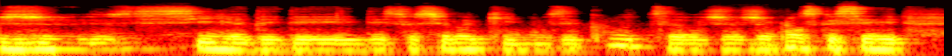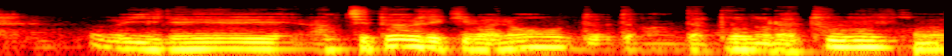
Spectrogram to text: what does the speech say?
S'il y a des, des, des, sociologues qui nous écoutent, je, je pense que c'est, il est un petit peu l'équivalent d'un, Bruno Latour, euh,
